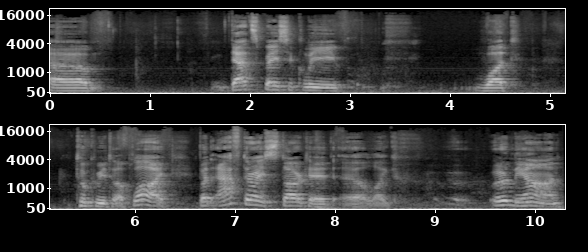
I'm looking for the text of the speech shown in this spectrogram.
Um, that's basically what took me to apply. But after I started, uh, like early on,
